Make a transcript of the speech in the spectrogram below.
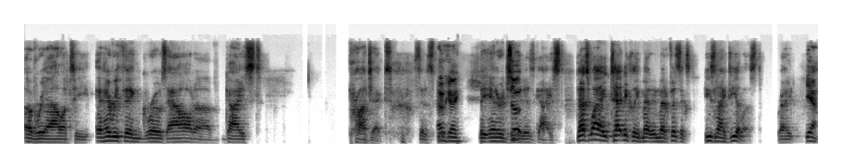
of reality, and everything grows out of Geist project, so to speak. Okay. The energy so, that is Geist. That's why technically in metaphysics, he's an idealist, right? Yeah.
